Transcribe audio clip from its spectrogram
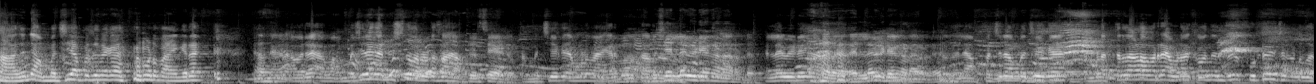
സാജന്റെ അമ്മച്ചി അപ്പച്ചനൊക്കെ നമ്മുടെ ഭയങ്കര അവരെ അമ്മച്ചിനെ അന്വേഷിച്ച് പറഞ്ഞോ സാധനം. തീർച്ചയായിട്ടും. അമ്മച്ചിയൊക്കെ നമ്മൾ ഭയങ്കര കൂട്ടാണ്. എല്ലാ വീഡിയോ കാണാറുണ്ട്. എല്ലാ വീഡിയോ കാണാറുണ്ട്. എല്ലാ വീഡിയോ കാണാറുണ്ട്. അതുപോലെ അപ്പച്ചനും അമ്മച്ചിയൊക്കെ നമ്മൾ എത്ര നാൾ അവരുടെ അവിടെ ഒക്കെ വന്ന് എന്ത് ഫുഡ് കഴിച്ചിട്ടുണ്ടെന്ന്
